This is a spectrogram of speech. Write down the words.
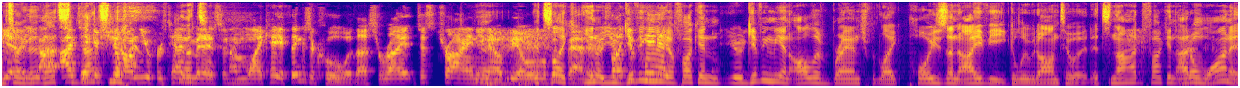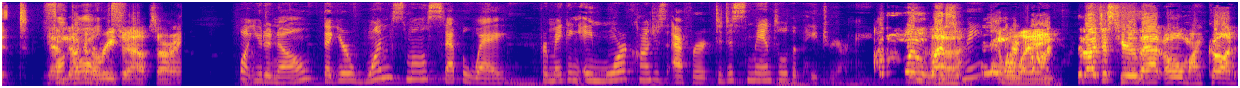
It's Yeah, like, I- that's- I, take a shit not- on you for ten minutes, and I'm like, "Hey, things are cool with us, right? Just try and you Yeah. know be a little It's bit like better." you know you're like, giving me a fucking you're giving me an olive branch with like poison ivy glued onto it. It's not fucking. I don't want it. Yeah, Fuck I'm not off. gonna reach out. Sorry. I want you to know that you're one small step away from making a more conscious effort to dismantle the patriarchy. I'm one less. Uh, me? oh Go my away. god! Did I just hear that? Oh my god!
